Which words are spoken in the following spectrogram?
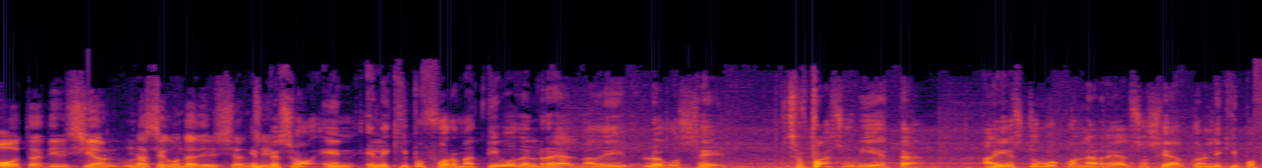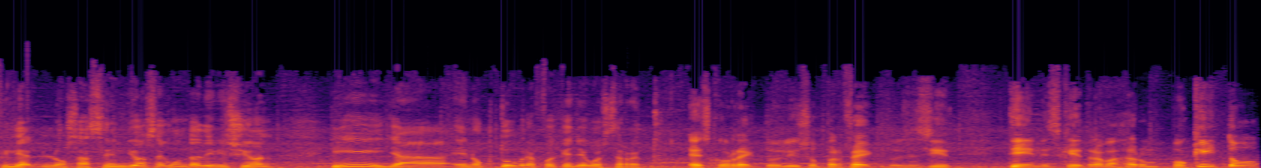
otra división, una segunda división. Empezó en el equipo formativo del Real Madrid, luego se, se fue a su dieta, ahí estuvo con la Real Sociedad, con el equipo filial, los ascendió a segunda división y ya en octubre fue que llegó este reto. Es correcto, lo hizo perfecto, es decir, tienes que trabajar un poquito,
